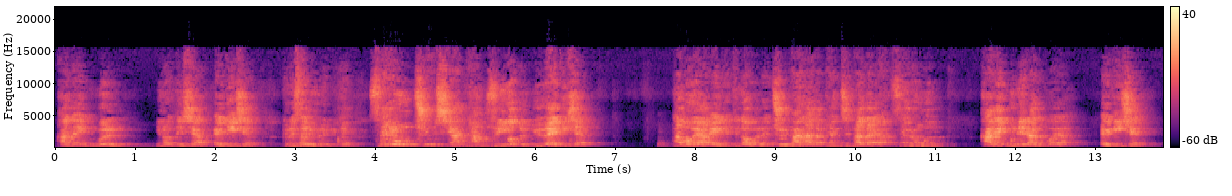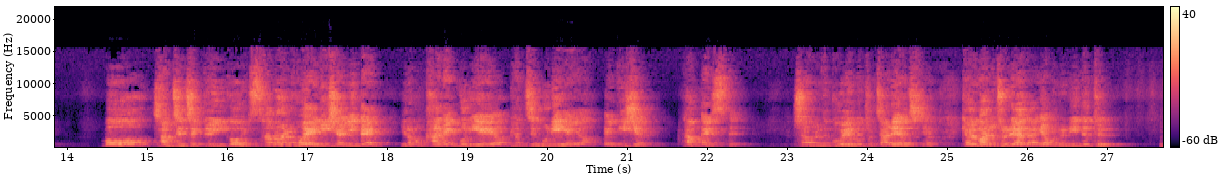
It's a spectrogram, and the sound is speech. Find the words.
간행물, 이런 뜻이야. 에디션. 그래서 이렇게 새로운 출시한 향수, 이것도 뉴 에디션. 다 뭐야? 에디트가 원래 출판하다, 편집하다야. 새로운 간행물이라는 거야. 에디션. 뭐 잡지책도 이거 3월호 에디션인데 이런 건 간행물이에요. 편집물이에요. 에디션. 다음 넥스트. 수업을 듣고 외우면 좀 잘해야지. 결과를 초래하다. 영어로 리드 투.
